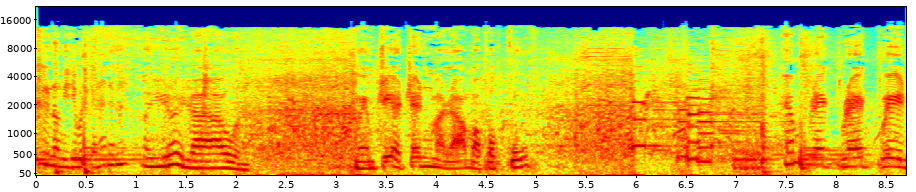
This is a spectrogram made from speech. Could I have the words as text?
คือน้องนี่จะบริการให้นะคะไอ้เร้ยลาวนะแม่มเชี่ยเส้นมาลาวมาพบกูแฮมแปลกแปลกเป็น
